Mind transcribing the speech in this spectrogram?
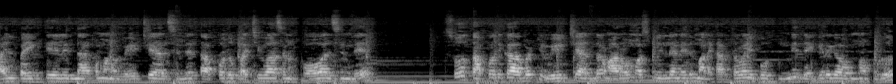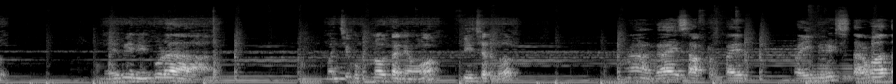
ఆయిల్ పైకి తేలిన దాకా మనం వెయిట్ చేయాల్సిందే. తప్పదు పచ్చివాసన పోవాల్సిందే. సో తప్పదు కాబట్టి వెయిట్ చేద్దాం. అరోమా స్మెల్ అనేది మనకు అర్థమైపోతుంది దగ్గరగా ఉన్నప్పుడు. మేబీ నేను కూడా మంచి కుక్ అవుతానేమో ఫ్యూచర్లో guys after five five minutes తర్వాత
